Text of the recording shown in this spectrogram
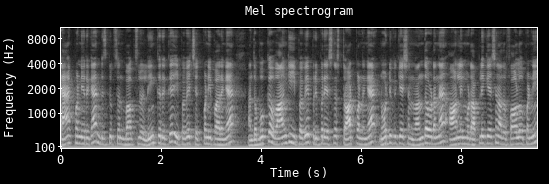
டேக் பண்ணியிருக்கேன் டிஸ்கிரிப்ஷன் பாக்ஸில் லிங்க் இருக்குது இப்போவே செக் பண்ணி பாருங்கள் அந்த புக்கை வாங்கி இப்போவே ப்ரிப்பரேஷனை ஸ்டார்ட் பண்ணுங்கள் நோட்டிஃபிகேஷன் வந்த உடனே ஆன்லைன் மோட் அப்ளிகேஷன் அதை ஃபாலோ பண்ணி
